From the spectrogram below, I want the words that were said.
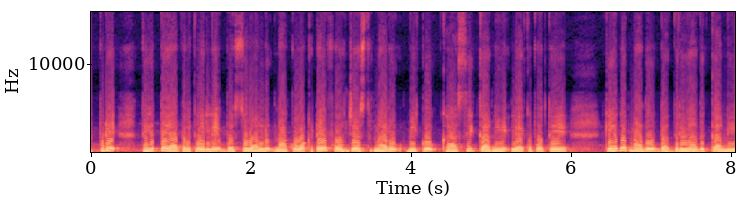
ఇప్పుడే తీర్థయాత్రలకు వెళ్ళే బస్సు వాళ్ళు నాకు ఒకటే ఫోన్ చేస్తున్నారు. మీకు కాశీ కానీ లేకపోతే కేదార్నాథ్ బద్రీనాథ్ కానీ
